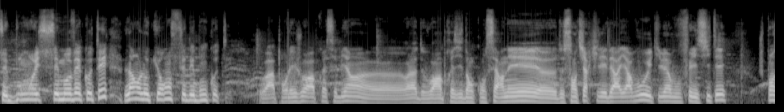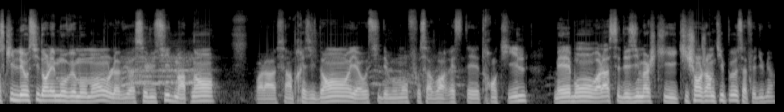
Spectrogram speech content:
c'est bon et c'est mauvais côté. Là, en l'occurrence, c'est des bons côtés. Voilà, pour les joueurs, après, c'est bien euh, voilà, de voir un président concerné, euh, de sentir qu'il est derrière vous et qu'il vient vous féliciter. Je pense qu'il l'est aussi dans les mauvais moments. On l'a vu assez lucide maintenant. Voilà, c'est un président. Il y a aussi des moments où il faut savoir rester tranquille. Mais bon, voilà, c'est des images qui, qui changent un petit peu. Ça fait du bien.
